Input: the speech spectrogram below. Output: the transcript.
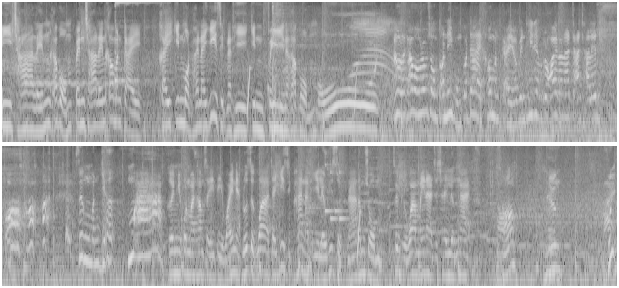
มีชาเลนจ์ครับผมเป็นชาเลนจ์ข้าวมันไก่ ใครกินหมดภายใน 20 นาทีกินฟรีนะครับผมโอ้ยเอาละครับผมท่านผู้ชมตอนนี้ผมก็ได้ข้าวมันไก่มาเป็นที่เรียบร้อยแล้วนะจานชาเลนจ์โอ้ซึ่งมันเยอะมาก เคยมีคนมาทำสถิติไว้เนี่ยรู้สึกว่าจะ 25 นาทีเร็วที่สุดนะท่านผู้ชม ซึ่งถือว่าไม่น่าจะใช่เรื่องง่ายสองหนึ่งหุ้ย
